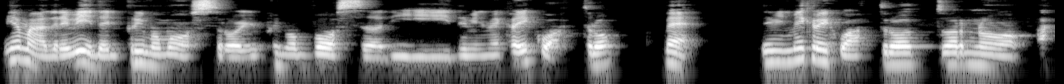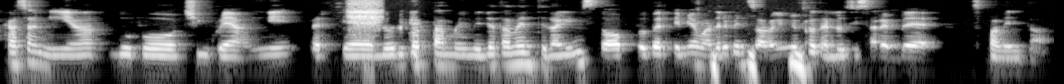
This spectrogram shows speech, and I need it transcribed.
Mia madre vede il primo mostro, il primo boss di Devil May Cry 4 Beh, Devil May Cry 4 tornò a casa mia dopo 5 anni perché lo riportammo immediatamente da GameStop perché mia madre pensava che mio fratello si sarebbe spaventato.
